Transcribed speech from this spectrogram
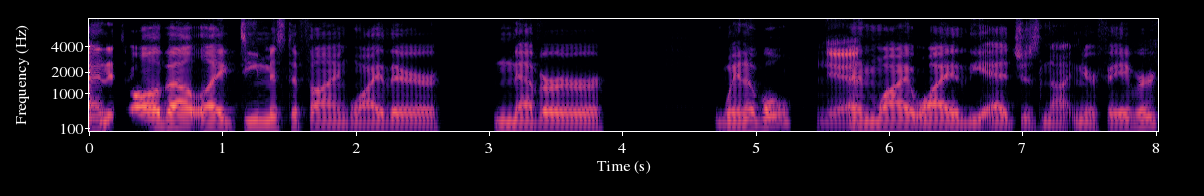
And it's all about like demystifying why they're never winnable Yeah. and why why the edge is not in your favor.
